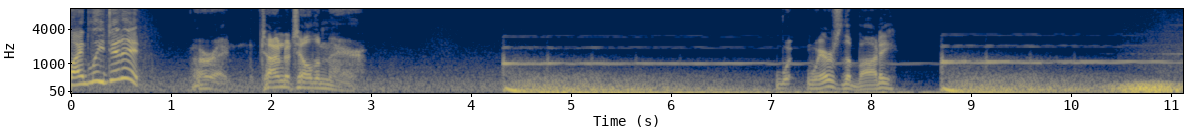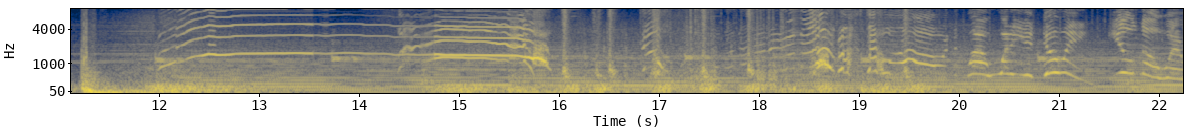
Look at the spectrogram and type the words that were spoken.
Finally did it! All right, time to tell the mayor. Wh- where's the body? Leave alone! Well, what are you doing? You know where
